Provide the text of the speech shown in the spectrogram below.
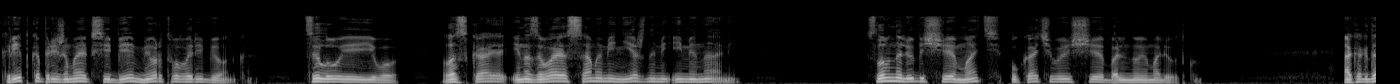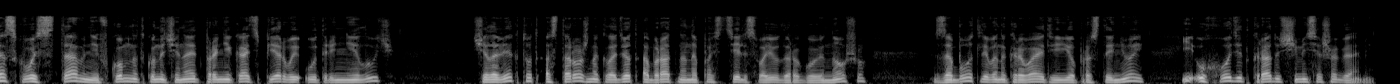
крепко прижимая к себе мертвого ребенка, целуя его, лаская и называя самыми нежными именами, словно любящая мать, укачивающая больную малютку. А когда сквозь ставни в комнатку начинает проникать первый утренний луч, человек тот осторожно кладет обратно на постель свою дорогую ношу, заботливо накрывает ее простыней и уходит крадущимися шагами.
